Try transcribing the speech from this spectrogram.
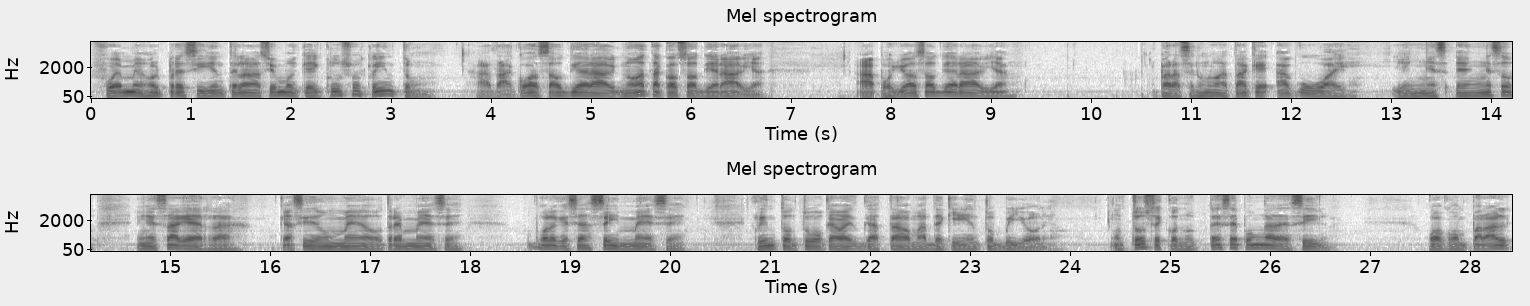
fue el mejor presidente de la nación porque incluso Clinton atacó a Saudi Arabia, no atacó a Saudi Arabia, apoyó a Saudi Arabia para hacer unos ataques a Kuwait y en, en eso en esa guerra casi de un mes o tres meses, puede que sea seis meses, Clinton tuvo que haber gastado más de 500 billones. Entonces, cuando usted se ponga a decir o a comparar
